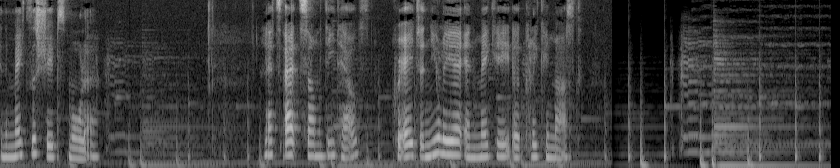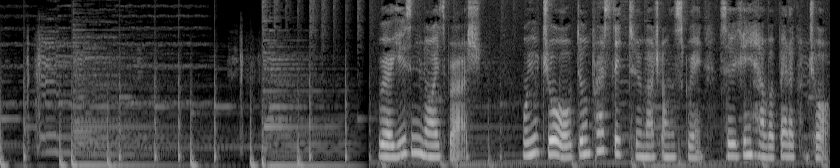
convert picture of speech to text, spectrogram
and make the shape smaller. Let's add some details. Create a new layer and make it a clipping mask. We're using noise brush. When you draw, don't press it too much on the screen so you can have a better control.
